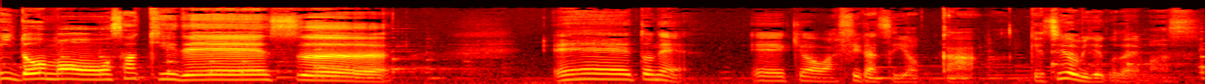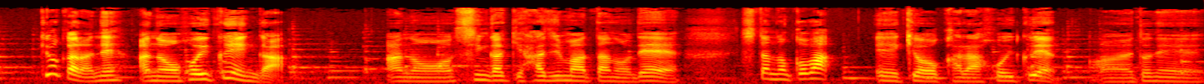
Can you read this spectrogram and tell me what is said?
はい、どうも、おさきです。えーとね、えー今日は4月4日、月曜日でございます。今日からね、あの、保育園が、あの、新学期始まったので、下の子は、えー今日から保育園。えーとね、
